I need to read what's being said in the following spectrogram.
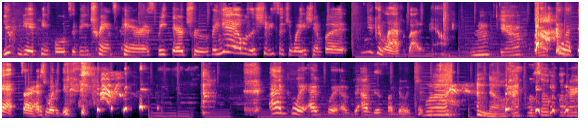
you can get people to be transparent, speak their truth. And yeah, it was a shitty situation, but you can laugh about it now. Mm-hmm. Yeah. like that. Sorry, I just wanted to do I quit. I quit. I'm, I'm just fucking with you. Well, no, I know so far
